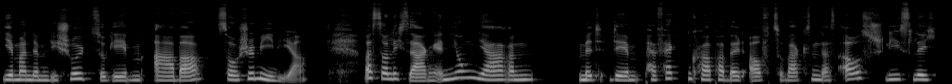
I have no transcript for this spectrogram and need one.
jemandem die Schuld zu geben, aber Social Media. Was soll ich sagen? In jungen Jahren mit dem perfekten Körperbild aufzuwachsen, das ausschließlich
